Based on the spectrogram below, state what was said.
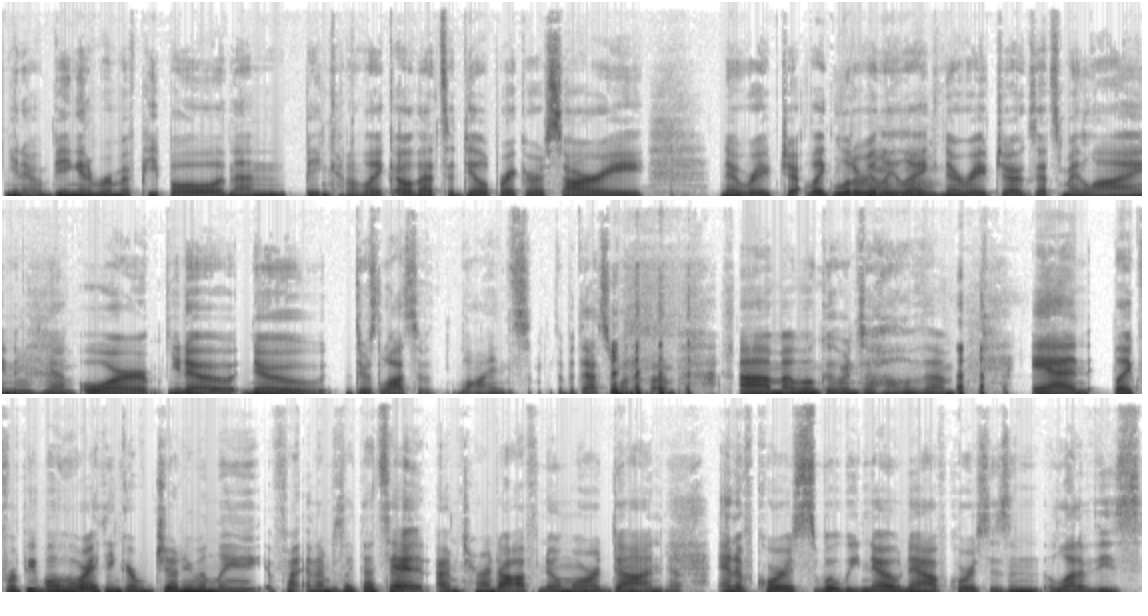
you know being in a room of people, and then being kind of like, oh, that's a deal breaker. Sorry, no rape joke. Like literally, like no rape jokes. That's my line. Or you know, no. There's lots of lines, but that's one of them. um, I won't go into all of them. And like for people who I think are genuinely fun, and I'm just like, that's it. I'm turned off. No more. Done. And of course, what we know now, of course, is in a lot of these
